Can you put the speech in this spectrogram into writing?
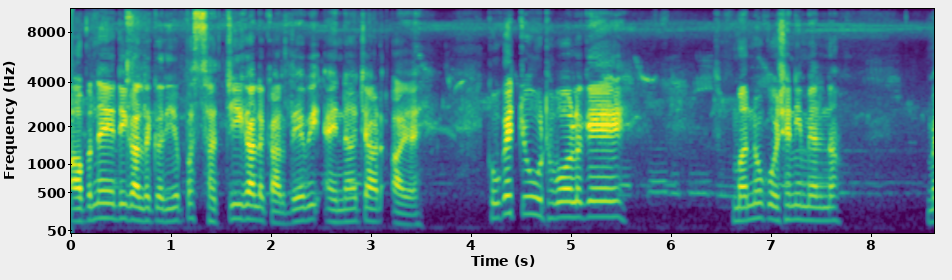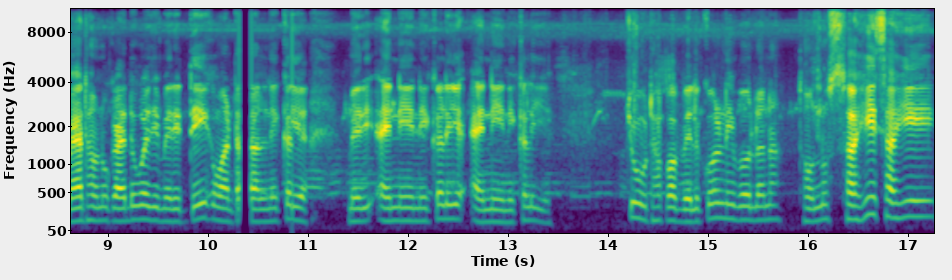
ਆਪਣੇ ਦੀ ਗੱਲ ਕਰੀਏ, ਆਪਾਂ ਸੱਚੀ ਗੱਲ ਕਰਦੇ ਆ ਵੀ ਇੰਨਾ ਝਾੜ ਆਇਆ ਹੈ। ਕਿਉਂਕਿ ਝੂਠ ਬੋਲ ਕੇ ਮੈਨੂੰ ਕੁਝ ਨਹੀਂ ਮਿਲਣਾ। ਮੈਂ ਤੁਹਾਨੂੰ ਕਹਿ ਦੂੰਗਾ ਜੀ, ਮੇਰੀ 30 ਕੁਇੰਟਲ ਨਿਕਲੀ ਹੈ ਮੇਰੀ ਇੰਨੀ ਨਿਕਲੀ ਹੈ ਇੰਨੀ ਨਿਕਲੀ ਹੈ ਝੂਠ ਆਪਾਂ ਬਿਲਕੁਲ ਨਹੀਂ ਬੋਲਣਾ। ਤੁਹਾਨੂੰ ਸਹੀ ਸਹੀ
